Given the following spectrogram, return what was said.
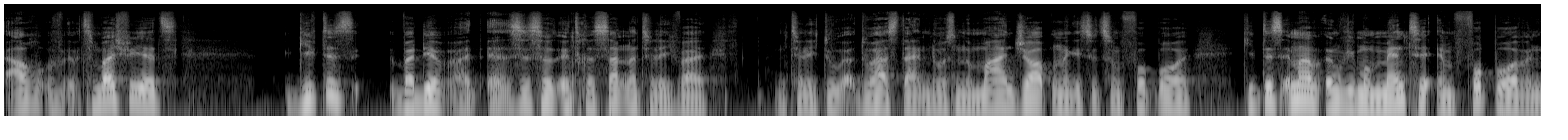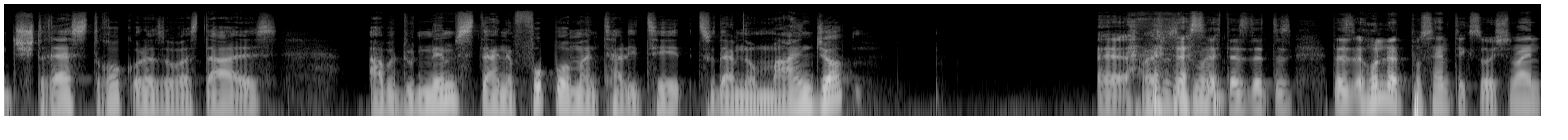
Auch zum Beispiel jetzt, gibt es bei dir, es ist so interessant natürlich, weil natürlich du, du hast deinen, du hast einen normalen Job und dann gehst du zum Football. Gibt es immer irgendwie Momente im Football, wenn Stress, Druck oder sowas da ist, aber du nimmst deine Football-Mentalität zu deinem normalen Job? Äh, weißt du, das, das, das, das, ist hundertprozentig so. Ich meine,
